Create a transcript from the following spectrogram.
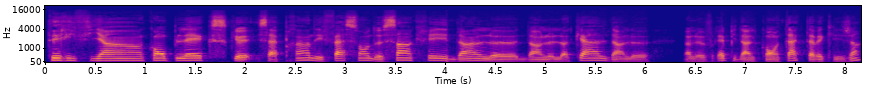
terrifiant, complexe, que ça prend des façons de s'ancrer dans le, dans le local, dans le, dans le vrai, puis dans le contact avec les gens.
